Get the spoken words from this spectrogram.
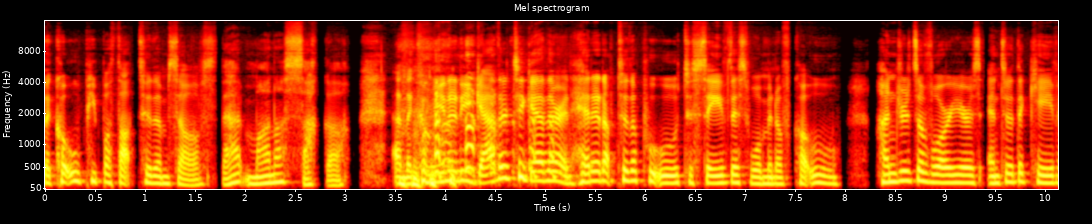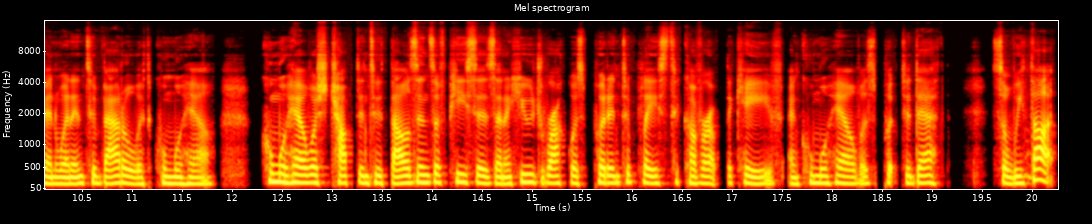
The Ka'u people thought to themselves, that mana saka. And the community gathered together and headed up to the Pu'u to save this woman of Ka'u. Hundreds of warriors entered the cave and went into battle with Kumuhea. Kumuhea was chopped into thousands of pieces and a huge rock was put into place to cover up the cave, and Kumuhea was put to death. So we thought,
